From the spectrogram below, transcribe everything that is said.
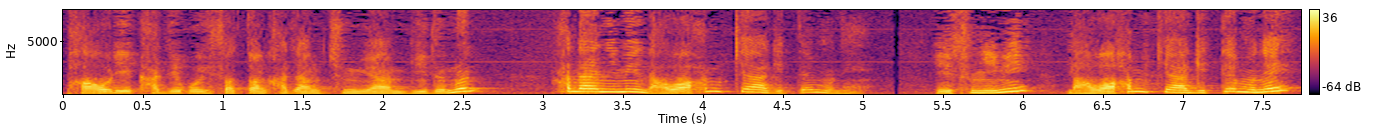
바울이 가지고 있었던 가장 중요한 믿음은 하나님이 나와 함께하기 때문에 예수님이 나와 함께하기 때문에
